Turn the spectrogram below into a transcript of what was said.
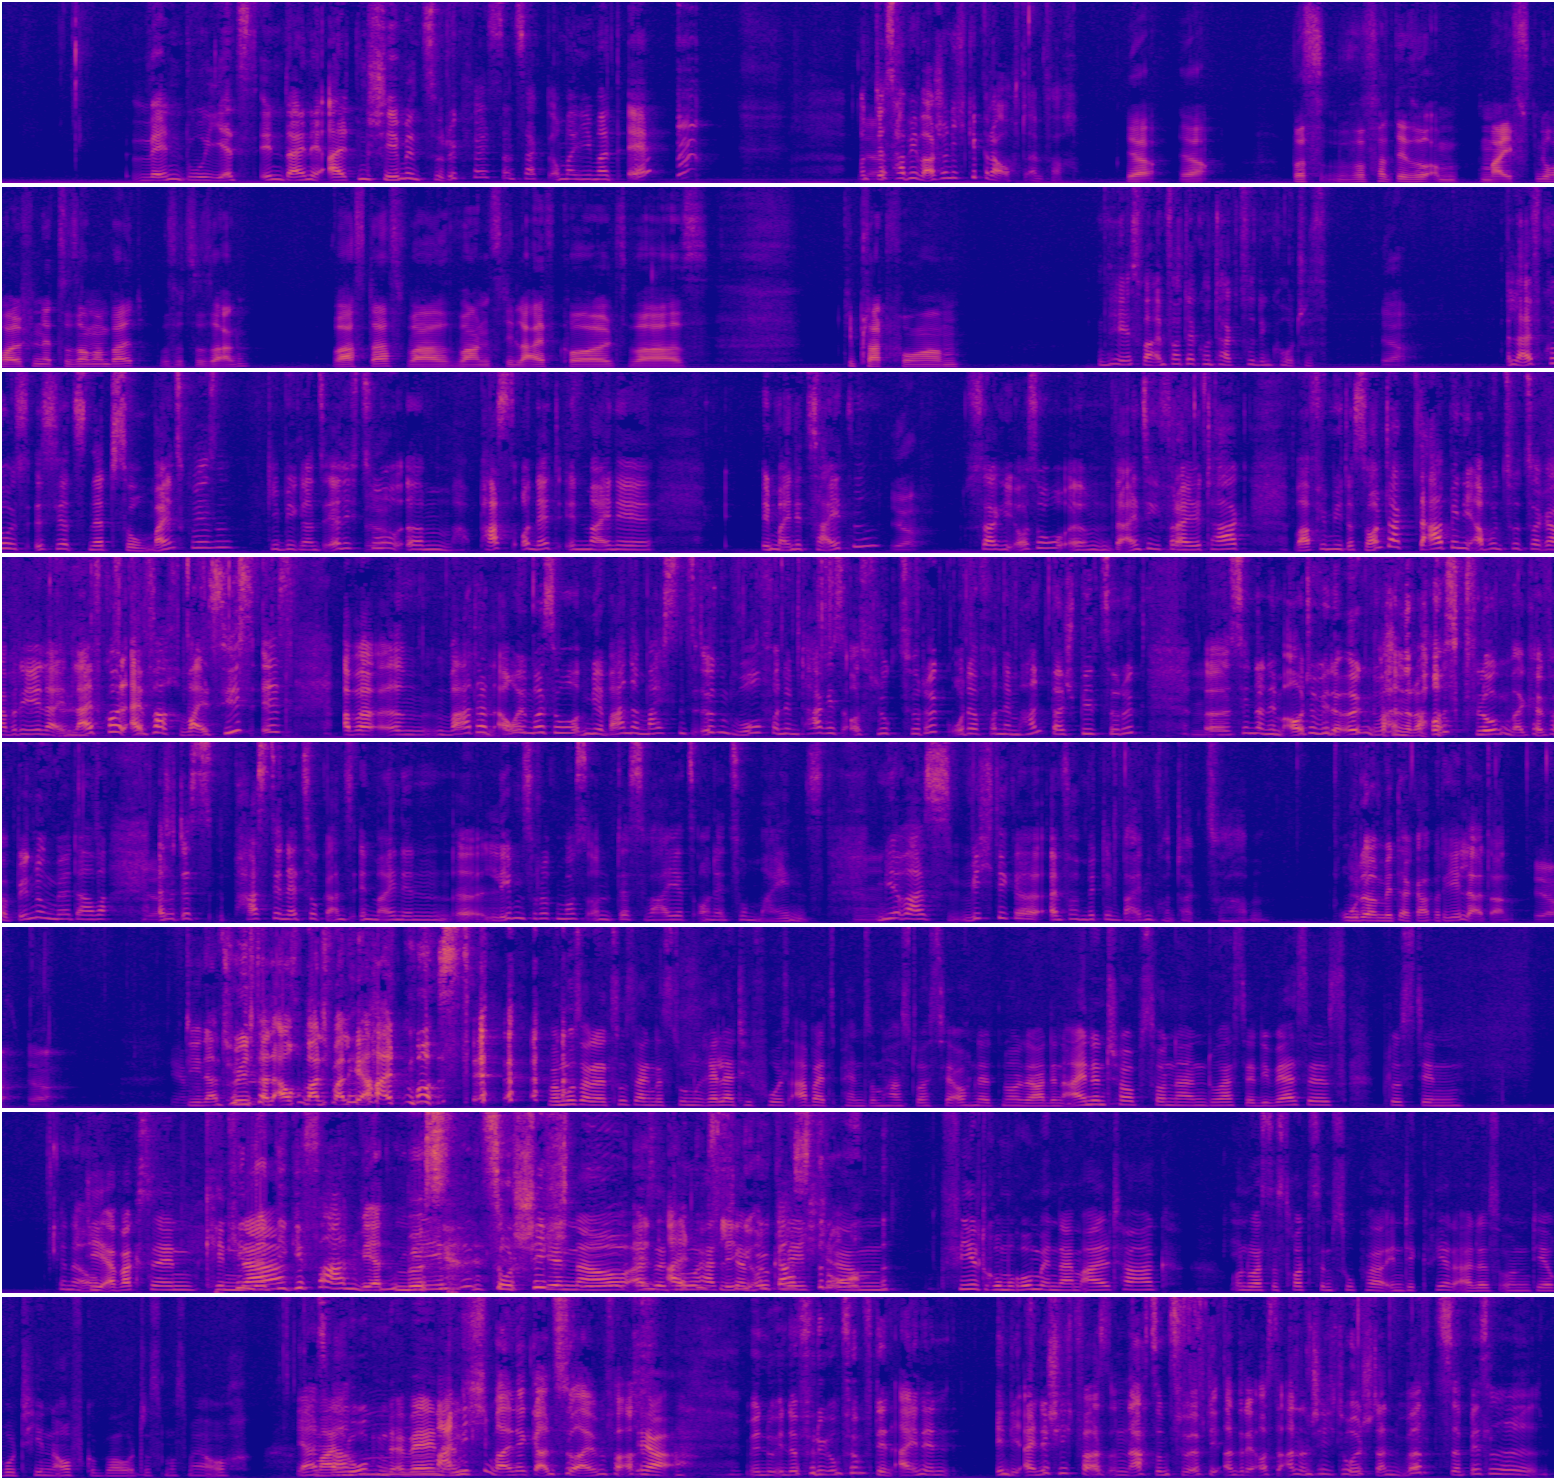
wenn du jetzt in deine alten Schemen zurückfällst, dann sagt auch mal jemand, äh, hm? und ja. das habe ich wahrscheinlich gebraucht einfach. Ja, ja. Was, was hat dir so am meisten geholfen in der Zusammenarbeit? Was würdest du sagen? War es das? War, waren es die Live-Calls? War es Die Plattform? Nee, es war einfach der Kontakt zu den Coaches. Ja. Life Coach ist jetzt nicht so meins gewesen, gebe ich ganz ehrlich zu. Ja. Ähm, passt auch nicht in meine, in meine Zeiten. Ja. Sage ich auch so. Ähm, der einzige freie Tag war für mich der Sonntag. Da bin ich ab und zu zur Gabriela in Live-Call, einfach weil sie es ist. Aber ähm, war dann auch immer so, wir waren dann meistens irgendwo von dem Tagesausflug zurück oder von dem Handballspiel zurück, äh, sind dann im Auto wieder irgendwann rausgeflogen, weil keine Verbindung mehr da war. Ja. Also das passte nicht so ganz in meinen äh, Lebensrhythmus und das war jetzt auch nicht so meins. Mir war es wichtiger, einfach mit den beiden Kontakt zu haben. Oder mit der Gabriela dann, Ja, ja. Die natürlich dann auch manchmal herhalten musste. Man muss auch dazu sagen, dass du ein relativ hohes Arbeitspensum hast. Du hast ja auch nicht nur da den einen Job, sondern du hast ja diverses plus den, Genau. die erwachsenen Kinder. Kinder, die gefahren werden müssen, so Schichten genau, also du hast ja wirklich ähm, viel drumherum in deinem Alltag und du hast es trotzdem super integriert alles und dir Routinen aufgebaut. Das muss man ja auch ja, mal lobend erwähnen. Manchmal nicht ganz so einfach. Ja, Wenn du in der Früh um fünf den einen in die eine Schicht fährst und nachts um zwölf die andere aus der anderen Schicht holst, dann wird es ein bisschen,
